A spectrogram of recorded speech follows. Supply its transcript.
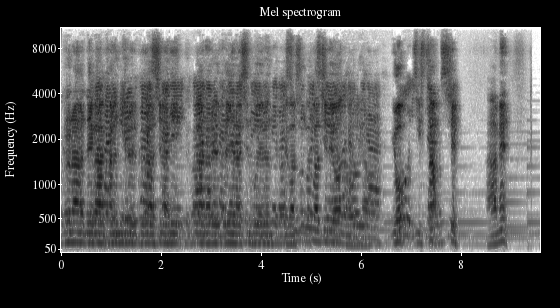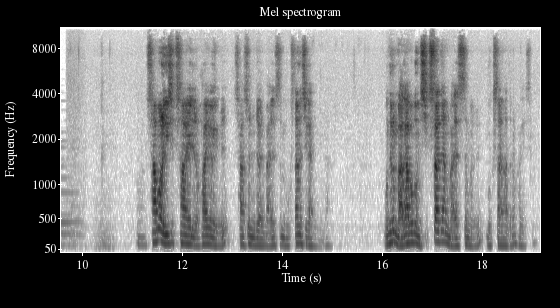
그러나 내가 가는 길을 그가 아시나니 그가 나를 발견하신 후에는 내가 순금같이 되어 나오리라. 욥 23, 10 아멘 3월 24일 화요일 사순절 말씀 묵상 시간입니다. 오늘은 마가복음 14장 말씀을 묵상하도록 하겠습니다.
